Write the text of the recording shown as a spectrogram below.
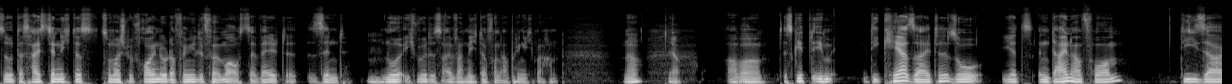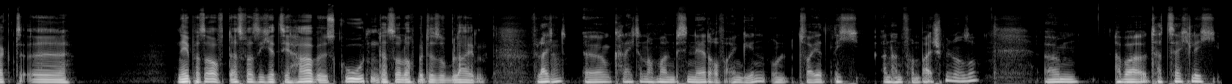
so, das heißt ja nicht, dass zum Beispiel Freunde oder Familie für immer aus der Welt äh, sind. Mhm. Nur ich würde es einfach nicht davon abhängig machen. Ne? Ja. Aber es gibt eben die Kehrseite, so jetzt in deiner Form, die sagt, äh, nee, pass auf, das, was ich jetzt hier habe, ist gut und das soll auch bitte so bleiben. Vielleicht ähm, kann ich da noch mal ein bisschen näher drauf eingehen und zwar jetzt nicht anhand von Beispielen oder so, ähm, aber tatsächlich,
